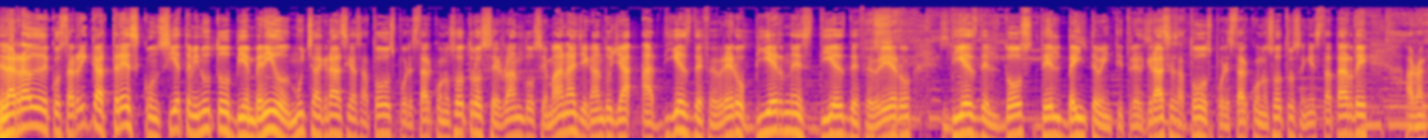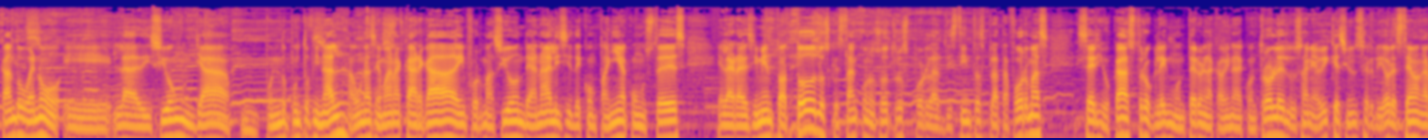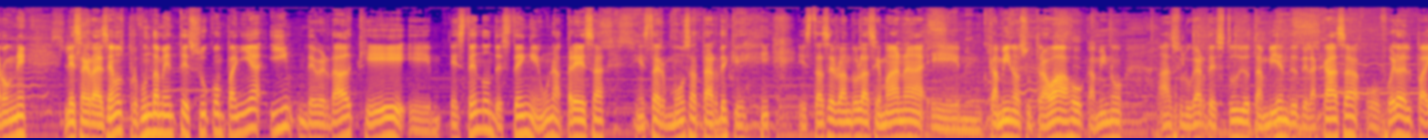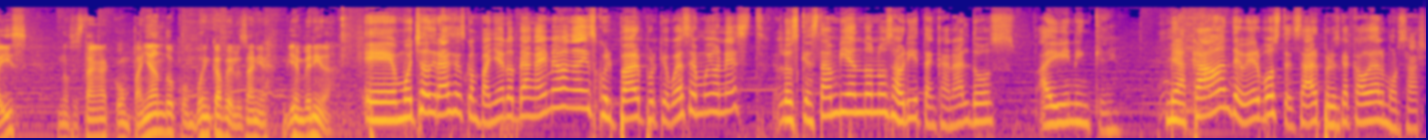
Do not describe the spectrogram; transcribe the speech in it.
La radio de Costa Rica, 3 con 7 minutos. Bienvenidos. Muchas gracias a todos por estar con nosotros. Cerrando semana, llegando ya a 10 de febrero, viernes 10 de febrero, 10 del 2 del 2023. Gracias a todos por estar con nosotros en esta tarde. Arrancando, bueno, eh, la edición ya poniendo punto final a una semana cargada de información, de análisis, de compañía con ustedes. El agradecimiento a todos los que están con nosotros por las distintas plataformas. Sergio Castro, Glenn Montero en la cabina de controles, Luzania Víquez y un servidor Esteban Aronne. Les agradecemos profundamente su compañía y de verdad que eh, estén donde estén en una presa, en esta hermosa tarde que está cerrando la semana, eh, camino a su trabajo, camino a su lugar de estudio también desde la casa o fuera del país. Nos están acompañando con buen café, Luzania. Bienvenida. Eh, muchas gracias, compañeros. Vean, ahí me van a disculpar porque voy a ser muy honesto. Los que están viéndonos ahorita en Canal 2, adivinen que me acaban de ver bostezar, pero es que acabo de almorzar.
